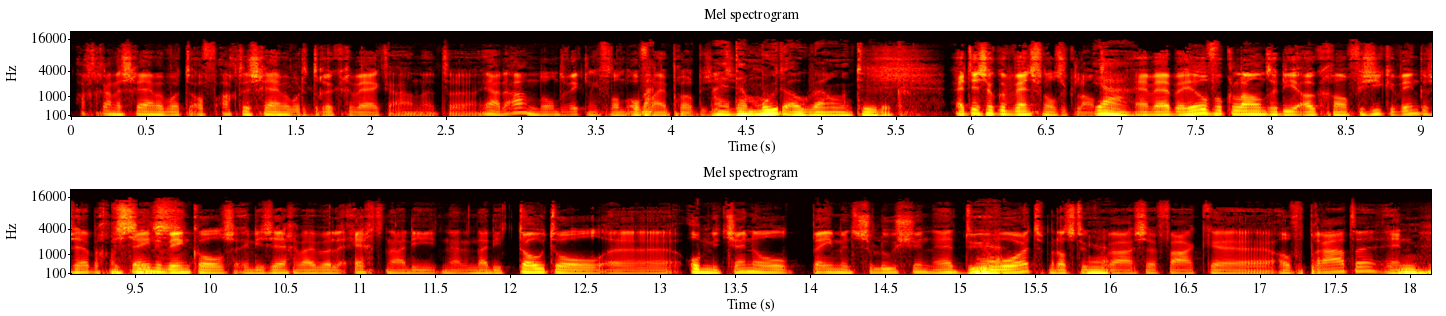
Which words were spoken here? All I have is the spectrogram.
achter aan de schermen wordt, of achter de schermen wordt druk gewerkt aan, het, eh, ja, aan de ontwikkeling van een offline Maar propositie. dat moet ook wel natuurlijk. Het is ook een wens van onze klanten. Ja. En we hebben heel veel klanten die ook gewoon fysieke winkels hebben, gewoon Precies. stenen winkels. En die zeggen wij willen echt naar die, naar, naar die total eh omnichannel payment solution. Hè, duur Ja. woord, maar dat is natuurlijk Ja. waar ze vaak eh, over praten. En Mhm.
